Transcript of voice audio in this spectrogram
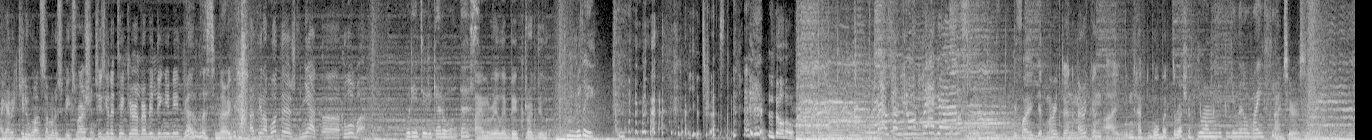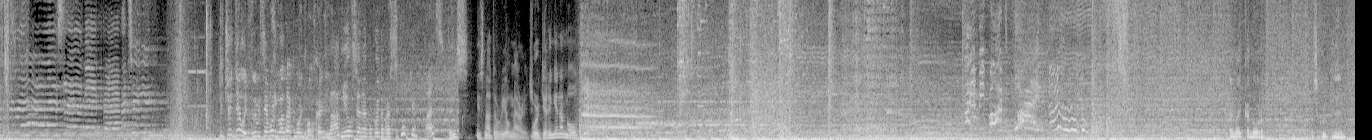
I got a kid who wants someone who speaks Russian. She's gonna take care of everything you need. God bless America. А ты работаешь вне э, клуба? What do you do to get all of this? I'm a really big drug dealer. Oh, really? You trust me? no. If I get married to an American, I wouldn't have to go back to Russia. You want me to be your little wifey? I'm serious. Что? Ты думаешь, себе можно вот так в мой дом ходить? Наткнулся на какой-то проститутке? This is not a real marriage. We're getting in an old. I like Canora. It's a good name.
